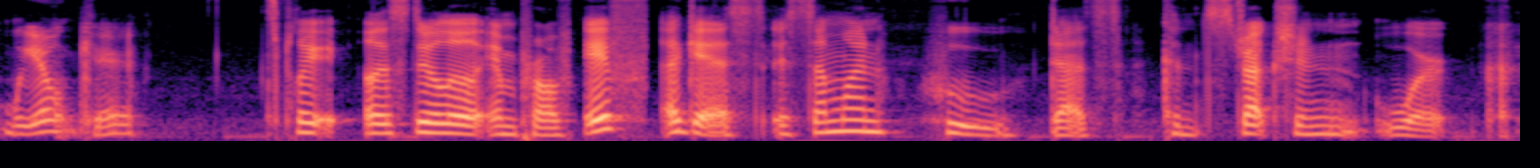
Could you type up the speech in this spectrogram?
We don't care. Let's play. Let's do a little improv. If a guest is someone who does construction work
